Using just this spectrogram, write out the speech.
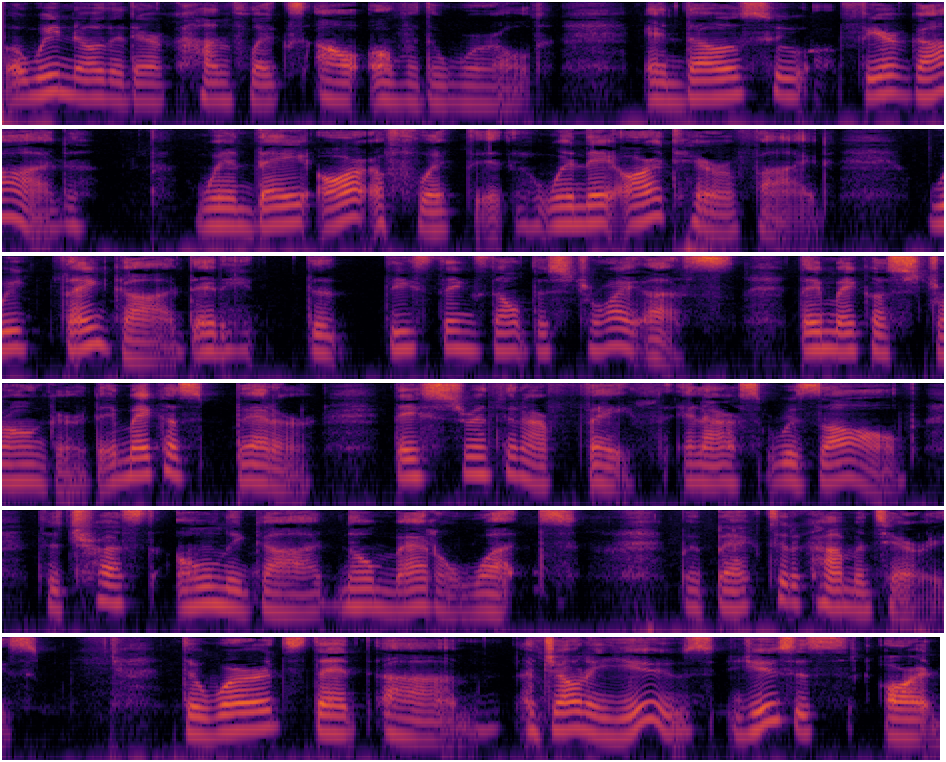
But we know that there are conflicts all over the world. And those who fear God, when they are afflicted, when they are terrified, we thank God that, he, these things don't destroy us. They make us stronger. They make us better. They strengthen our faith and our resolve to trust only God no matter what. But back to the commentaries. The words that um, Jonah use, uses are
